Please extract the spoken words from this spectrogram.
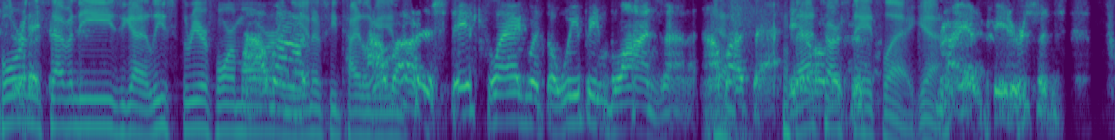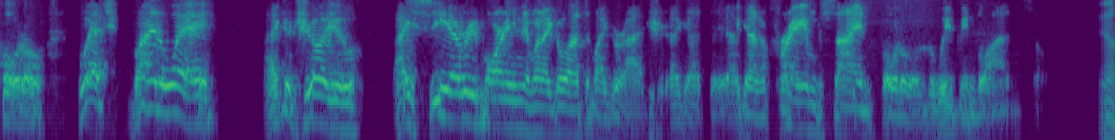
four in the seventies. You got at least three or four more How in the NFC title How game. How about a state flag with the weeping blondes on it? How Yeah. about that? You That's know, our state flag. Yeah. Brian Peterson's photo, which, by the way, I could show you. I see every morning when I go out to my garage. I got the, I got a framed signed photo of the Weeping Blonde. So, Yeah.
